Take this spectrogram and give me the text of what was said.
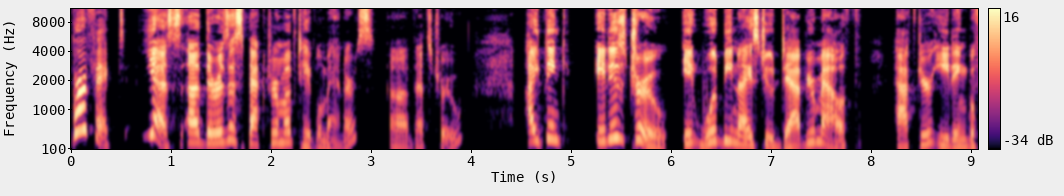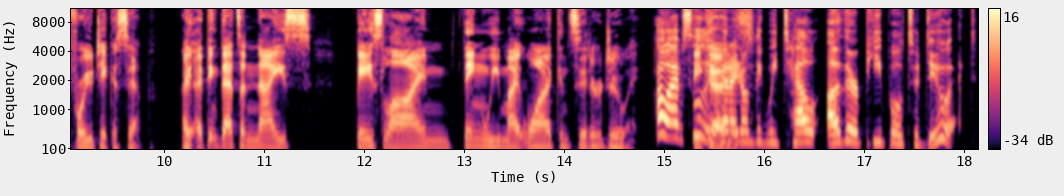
perfect. yes, uh, there is a spectrum of table manners. Uh, that's true. I think it is true. It would be nice to dab your mouth after eating before you take a sip. I, I think that's a nice baseline thing we might want to consider doing. Oh, absolutely. but I don't think we tell other people to do it.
